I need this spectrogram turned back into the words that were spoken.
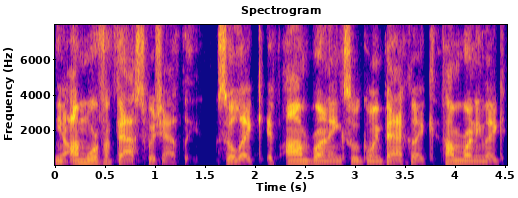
you know, I'm more of a fast twitch athlete. So like if I'm running, so going back like if I'm running like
